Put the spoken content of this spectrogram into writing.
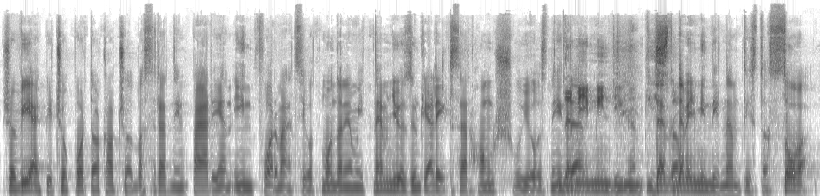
És a VIP csoporttal kapcsolatban szeretnénk pár ilyen információt mondani, amit nem győzünk elégszer hangsúlyozni. De még mindig nem tiszta. De, de még mindig nem tiszta. Szóval,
